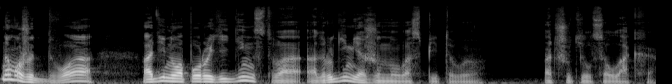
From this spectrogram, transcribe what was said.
«Ну, может, два. Один у опоры единства, а другим я жену воспитываю», — отшутился Лакха.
